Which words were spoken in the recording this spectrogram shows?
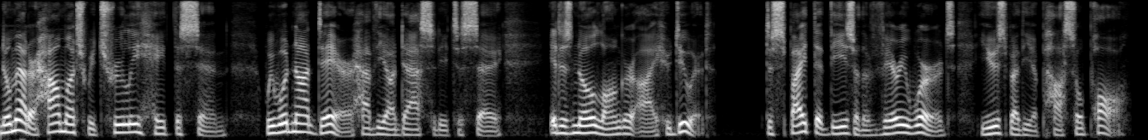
No matter how much we truly hate the sin, we would not dare have the audacity to say, It is no longer I who do it, despite that these are the very words used by the Apostle Paul.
